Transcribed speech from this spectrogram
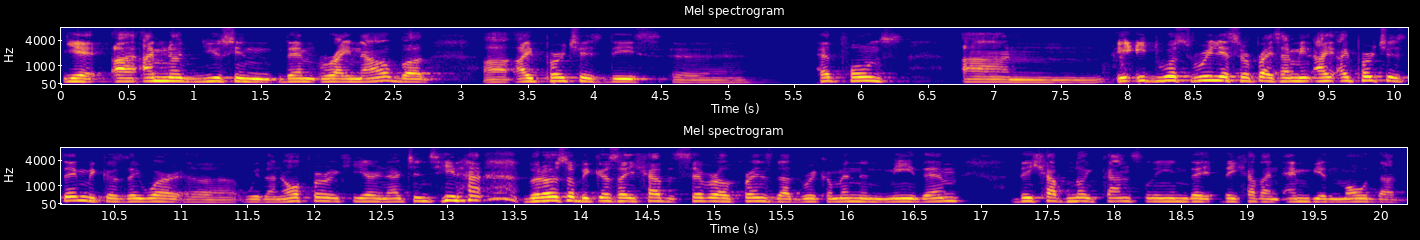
Yeah, I, am not using them right now, but uh, I purchased these uh, headphones and it, it, was really a surprise. I mean, I, I purchased them because they were uh, with an offer here in Argentina, but also because I had several friends that recommended me them. They have noise canceling. They they have an ambient mode that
